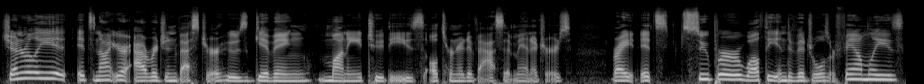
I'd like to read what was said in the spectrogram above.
generally it's not your average investor who's giving money to these alternative asset managers, right? It's super wealthy individuals or families,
